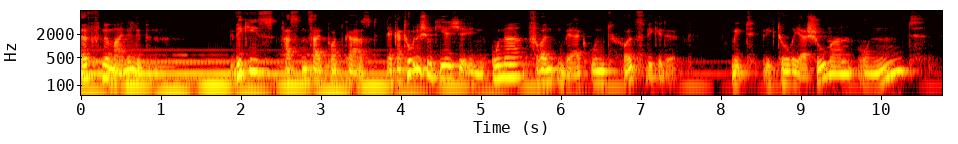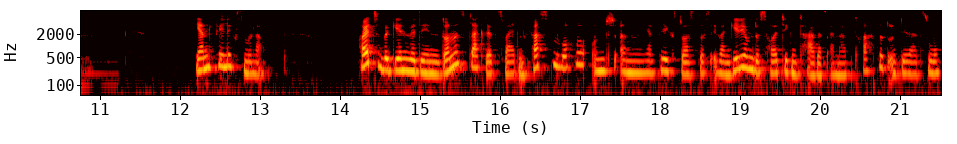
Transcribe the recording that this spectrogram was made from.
Öffne meine Lippen. Wikis Fastenzeit-Podcast der katholischen Kirche in Unna, Fröndenberg und Holzwickede. Mit Viktoria Schumann und Jan Felix Müller. Heute beginnen wir den Donnerstag der zweiten Fastenwoche und ähm, Jan Felix, du hast das Evangelium des heutigen Tages einmal betrachtet und dir dazu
